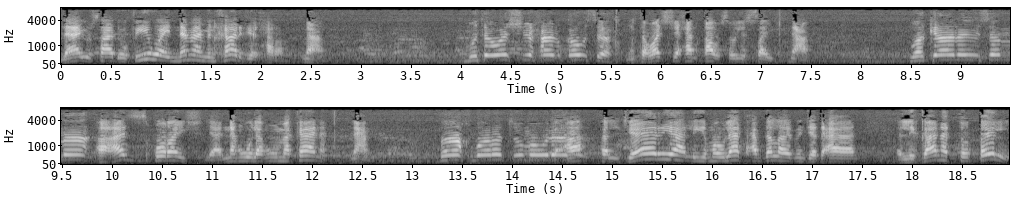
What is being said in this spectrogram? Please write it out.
لا يصاد فيه وإنما من خارج الحرم. نعم. متوشحا قوسه. متوشحا قوسه للصيد. نعم. وكان يسمى أعز قريش لأنه له مكانة. نعم. فأخبرته مولاة فالجارية اللي مولاة عبد الله بن جدعان اللي كانت تطل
